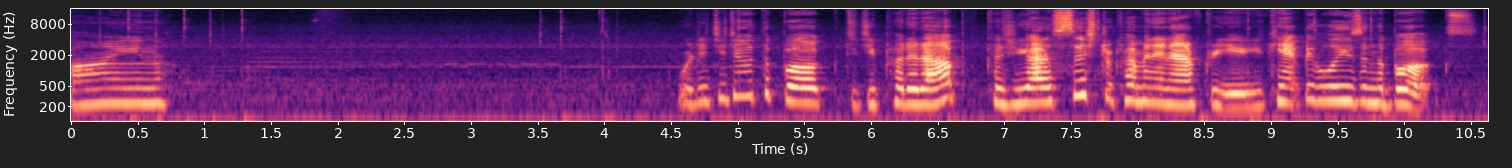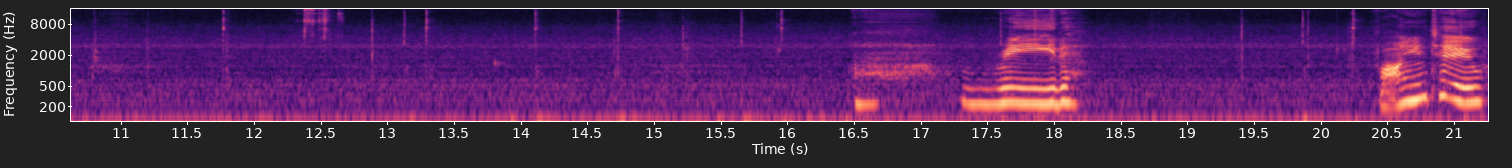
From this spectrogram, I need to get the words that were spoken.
Fine. What did you do with the book? Did you put it up? Because you got a sister coming in after you. You can't be losing the books. Read Volume 2.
